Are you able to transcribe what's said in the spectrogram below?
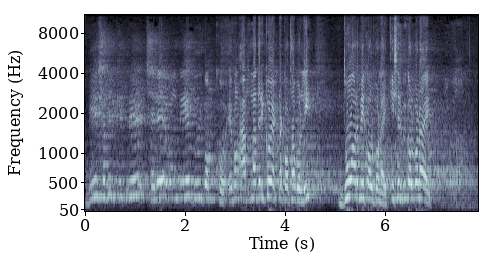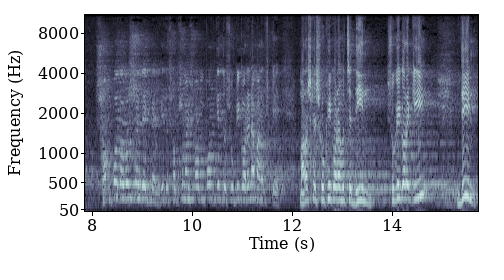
বিয়ে শাদীর ক্ষেত্রে ছেলে এবং মেয়ে দুই পক্ষ। এবং আপনাদেরকেও একটা কথা বলি, দুয়ার বিকল্প নাই। কিসের বিকল্প নাই? সম্পদ অবশ্যই দেখবেন, কিন্তু সবসময় সম্পদ কিন্তু সুখী করে না মানুষকে। মানুষকে সুখী করা হচ্ছে দিন। সুখী করে কি? দিন।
